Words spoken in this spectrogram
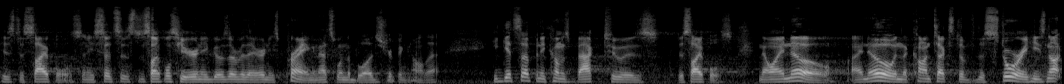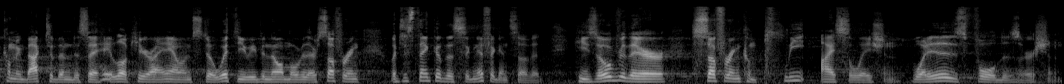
his disciples, and he sets his disciples here, and he goes over there, and he's praying, and that's when the blood's dripping and all that. He gets up and he comes back to his disciples. Now, I know, I know in the context of the story, he's not coming back to them to say, hey, look, here I am, I'm still with you, even though I'm over there suffering. But just think of the significance of it. He's over there suffering complete isolation, what is full desertion,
